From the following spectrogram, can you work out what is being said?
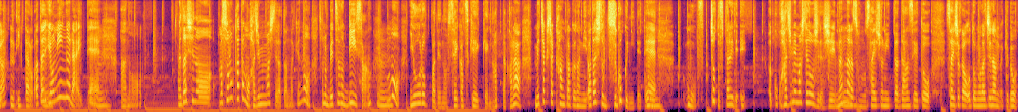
行ったの。私うん。4人ぐらいいて、あの私の、まあ、その方も初めましてだったんだけどその別の B さんうん。もヨーロッパでの生活経験があったからめちゃくちゃ感覚がに私とすごく似てて、もうふちょっと2人で「えここ初めまして同士だしなんならその最初に行った男性と最初からお友達なんだけど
